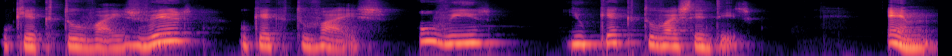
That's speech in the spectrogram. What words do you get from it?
O que é que tu vais ver, o que é que tu vais ouvir e o que é que tu vais sentir. M.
